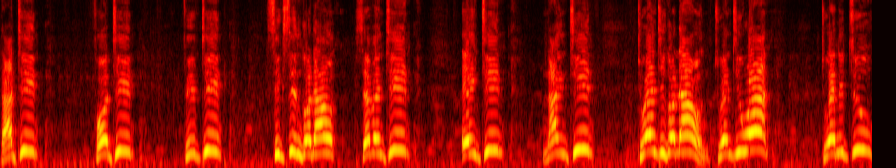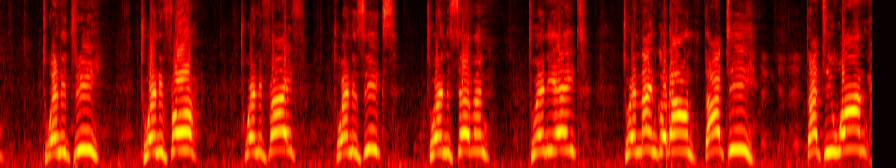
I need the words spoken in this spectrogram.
thirteen, fourteen, fifteen, sixteen. Go down. Seventeen, eighteen, nineteen, twenty. Go down. Twenty-one. 22, 23, 24, 25, 26, 27, 28, 29, go down, 30, 31,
